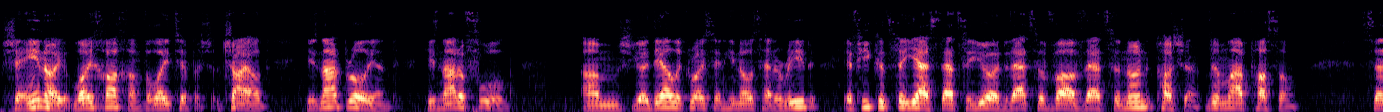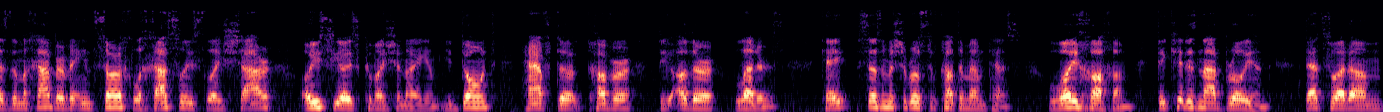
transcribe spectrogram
she'enoi, loy chacham, v'loy tipish, a child. He's not brilliant. He's not a fool. Um, and he knows how to read. If he could say yes, that's a yud, that's a vav, that's a nun, kosher. Vimlav pasal. Says the Mechaber, ve'in tzarch lechaslis leishar oisiyos k'moshanayim. You don't have to cover the other letters. Okay? Says the Mishabros of Kata Memtes. Loi chacham. The kid is not brilliant. That's what, um,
